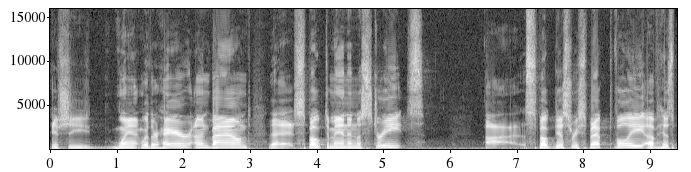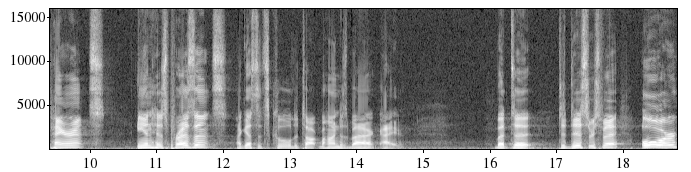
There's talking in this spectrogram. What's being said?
if she went with her hair unbound, that spoke to men in the streets, uh, spoke disrespectfully of his parents in his presence. I guess it's cool to talk behind his back. I, but to, to disrespect, or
